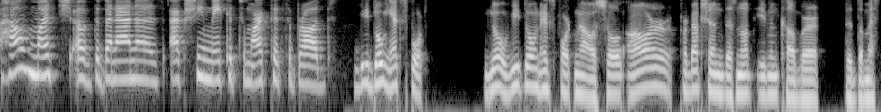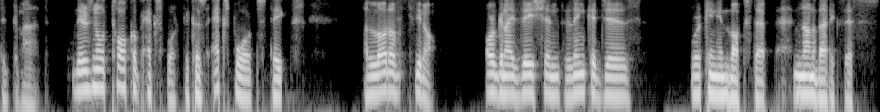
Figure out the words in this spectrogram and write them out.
how much of the bananas actually make it to markets abroad? We don't export. No, we don't export now. So our production does not even cover the domestic demand. There's no talk of export because exports takes a lot of, you know, organization, linkages, working in lockstep. None of that exists.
